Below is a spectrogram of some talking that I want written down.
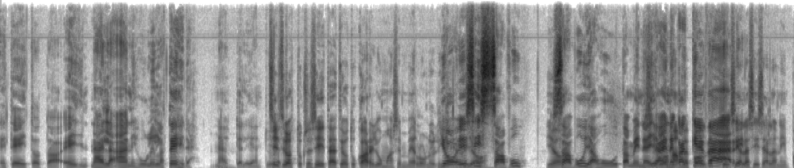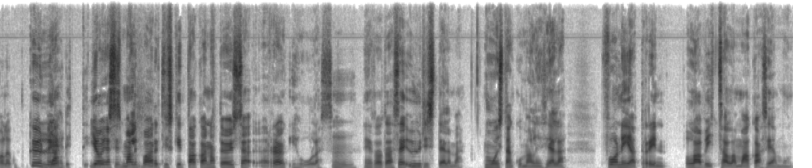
että ei, tota, ei näillä äänihuulilla tehdä näyttelijän työtä. Siis johtuuko se siitä, että joutui karjumaan sen melun yli joo, siellä? ja siis savu, Joo. savu ja huutaminen ja Silloinhan ennen kaikkea väärin. siellä sisällä niin paljon kuin Kyllä. ehdittiin. Joo, ja siis mä olin baaritiskin takana töissä röökihuulessa. Mm. Mm. Niin tota, se yhdistelmä. Muistan, kun mä olin siellä foniatrin lavitsalla makasin ja mun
